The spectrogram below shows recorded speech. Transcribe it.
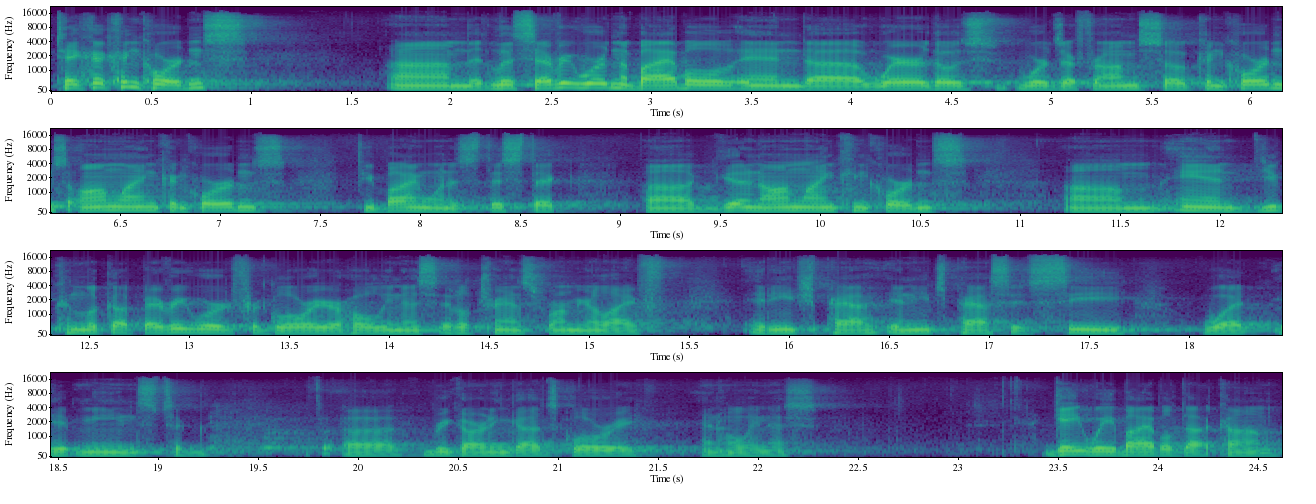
Take a concordance um, that lists every word in the Bible and uh, where those words are from. So, concordance, online concordance, if you buy one, it's this thick. Uh, get an online concordance, um, and you can look up every word for glory or holiness. It'll transform your life. In each, pa- in each passage, see what it means to, uh, regarding God's glory and holiness. Gatewaybible.com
